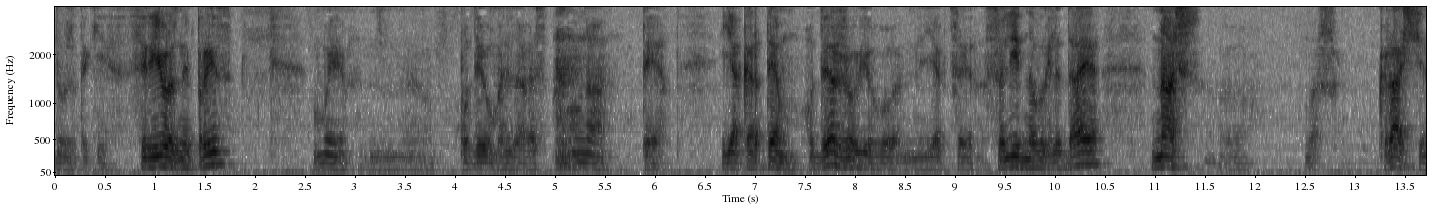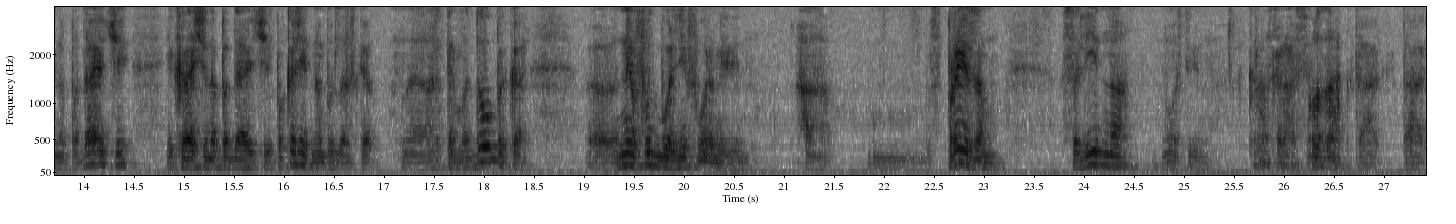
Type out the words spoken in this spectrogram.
дуже такий серйозний приз. Ми подивимося зараз на те, як Артем одержав його, як це солідно виглядає. Наш, е, наш кращий нападаючий і кращий нападаючий. Покажіть нам, будь ласка, е, Артема Довбика. Е, Не в футбольній формі він, а з призом солідно. Ну, ось він. Красен, Красен. козак. Так, так.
